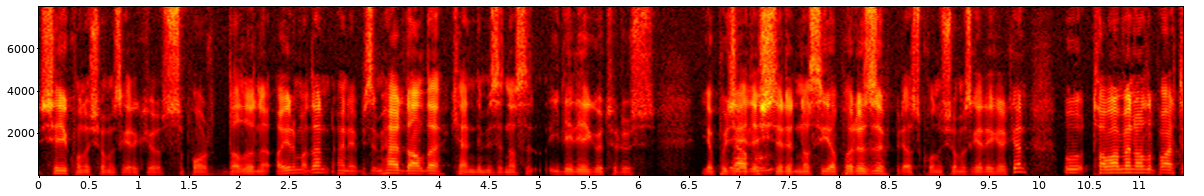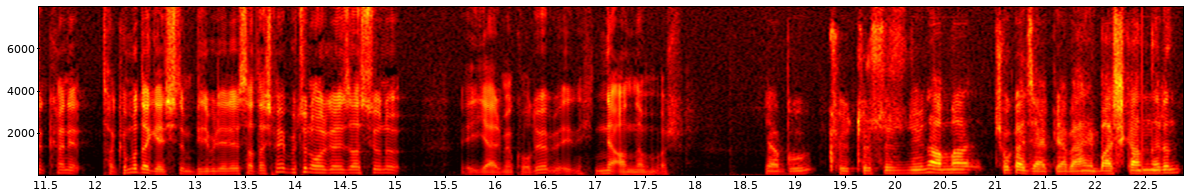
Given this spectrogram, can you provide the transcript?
şeyi konuşmamız gerekiyor. Spor dalını ayırmadan hani bizim her dalda kendimizi nasıl ileriye götürürüz, yapıcı Ya bu- eleştiri nasıl yaparızı biraz konuşmamız gerekirken bu tamamen alıp artık hani takımı da geçtim birbirleriyle sataşmaya bütün organizasyonu e, yermek oluyor. E, Ne anlamı var? Ya bu kültürsüzlüğünü ama çok acayip ya. Ben hani başkanların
